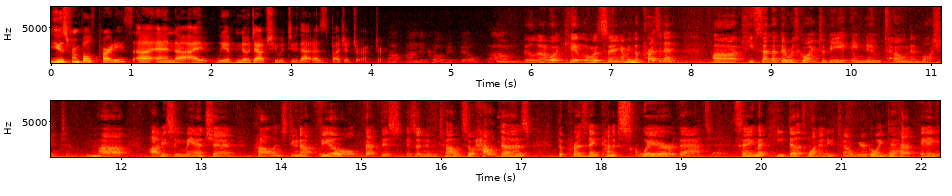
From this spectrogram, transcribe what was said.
views from both parties, uh, and uh, I, we have no doubt she would do that as budget director. on the COVID bill, um, build on what Caitlin was saying. I mean, the president, uh, he said that there was going to be a new tone in Washington. Mm-hmm. Uh, obviously, Manchin, Collins do not feel that this is a new tone. So, how does the president kind of square that, saying that he does want a new tone? We're going to have a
